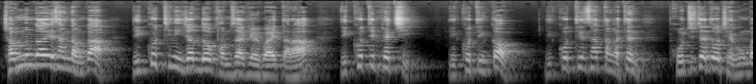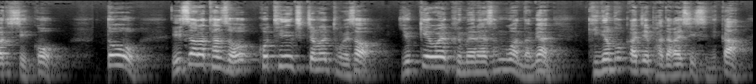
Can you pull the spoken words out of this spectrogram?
전문가의 상담과 니코틴 이전도 검사 결과에 따라 니코틴 패치, 니코틴 껌, 니코틴 사탕 같은 보조제도 제공받을 수 있고 또 일산화탄소 코티닝 측정을 통해서 6개월 금연에 성공한다면 기념품까지 받아갈 수 있으니까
